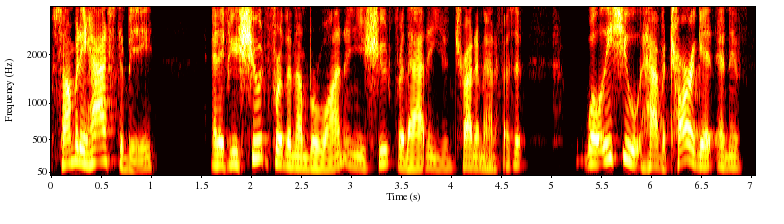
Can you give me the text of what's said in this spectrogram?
somebody has to be. And if you shoot for the number one and you shoot for that and you try to manifest it, well, at least you have a target. And if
